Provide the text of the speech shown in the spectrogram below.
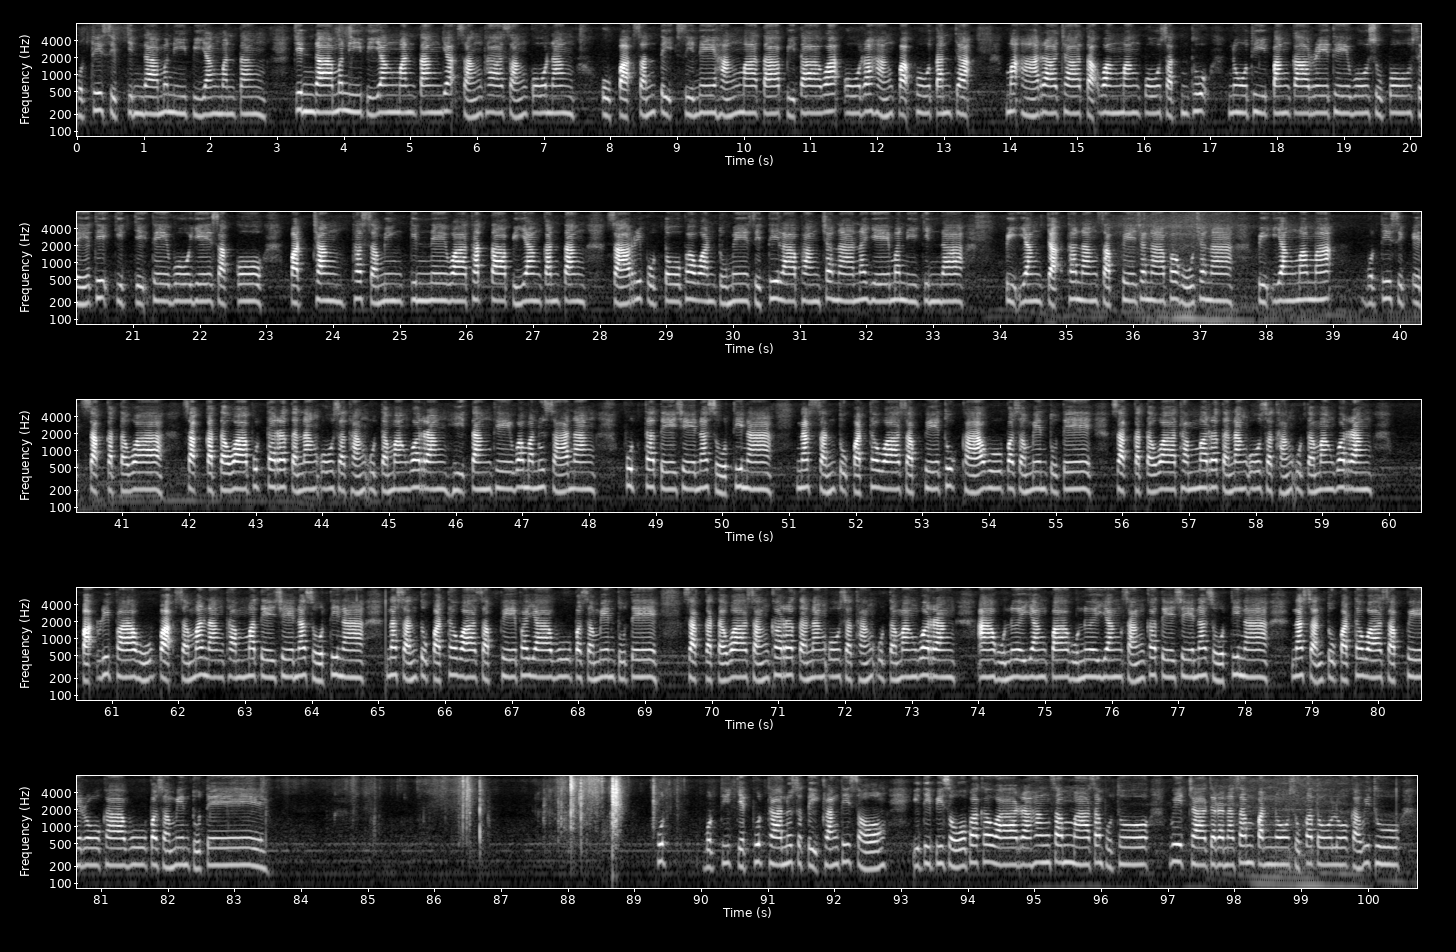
บทที่สิบจินดามณีปิยังมันตัง จินดามณีปิยังมันตัง ยะสังทาสังโกนัง อุปสันติสีเนหังมาตาปิตาวะโอระหังปะโพตันจะ มหาราชาตะวังมังโปสันทุโนทีปังกาเรเทโวสุโป เสธิกิจจิเทโวเยสักโก ปัจชัง ทัสมิง กินเนวาทัตตาปิยังกันตัง สาริปุตโตภวันตุเมสิทธิลาพังชนานเยมณีจินดา ปิยังจะทนังสัพเพชนาพหูชนา ปิยังมะมะ บทที่11สักกตวา สักกตวาพุทธรัตนังโอสถังอุตตมังวรังหิตังเทวมนุสานัง พุทธเตเชนะโสทินา นัสสันตุปัตถวาสัพเพทุกขาวูปสเมนตุเต สักกตวาธรรมรัตนังโอสถังอุตตมังวรังปริพาหูปะสมนังธรรมเตเชนะโสตินานสันตุปัตถวาสัพเพพยาวูปสเมนตุเต สักกตวาสังครตนังโอสถังอุตมังวรัง อาหูเนยยังปาหูเนยยังสังคเตเชนะโสตินานสันตุปัตถวาสัพเพโรคาวูปสเมนตุเตพุทธบทที่เจ็ดพุทธานุสติครั้งที่สอง อิติปิโสภะคะวาระหังสัมมาสัมพุทโธ วิชชาจารณสัมปันโนสุขโตโลกวิทู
